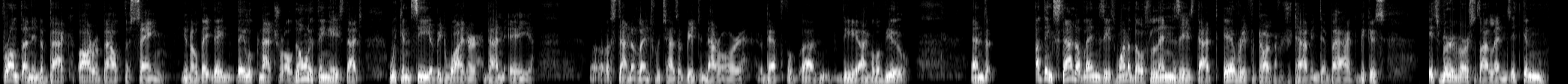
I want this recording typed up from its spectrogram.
front and in the back are about the same. You know, they, they, they look natural. The only thing is that we can see a bit wider than a uh, standard lens, which has a bit narrower depth of uh, the angle of view. And I think standard lens is one of those lenses that every photographer should have in their bag because it's very versatile lens. It can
